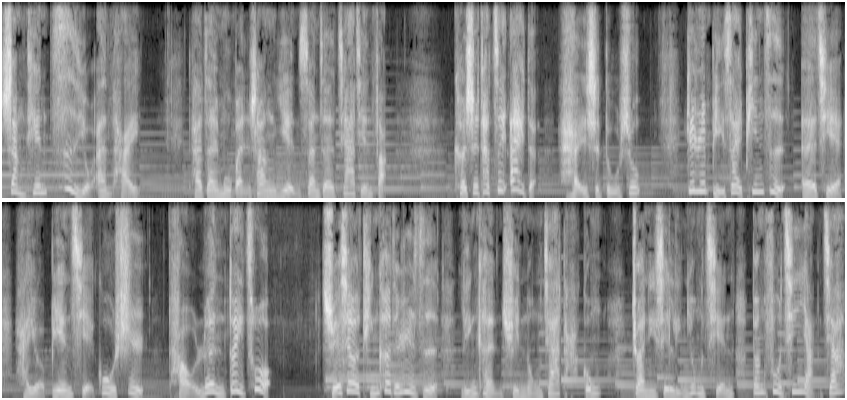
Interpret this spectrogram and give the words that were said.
上天自有安排，他在木板上演算着加减法。可是他最爱的还是读书，跟人比赛拼字，而且还有编写故事、讨论对错。学校停课的日子，林肯去农家打工，赚一些零用钱，帮父亲养家。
